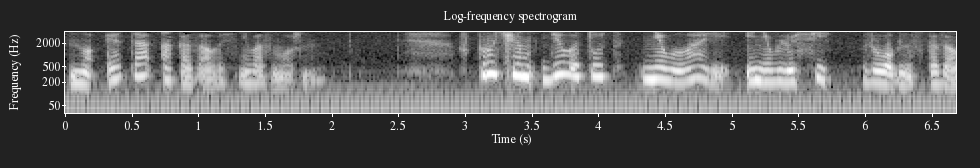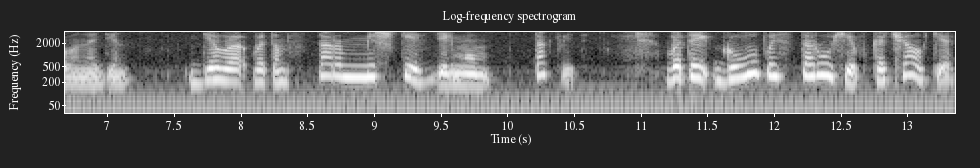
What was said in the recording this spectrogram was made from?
Но это оказалось невозможным. «Впрочем, дело тут не в Ларе и не в Люси», — злобно сказала Надин. «Дело в этом старом мешке с дерьмом, так ведь? В этой глупой старухе в качалке,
